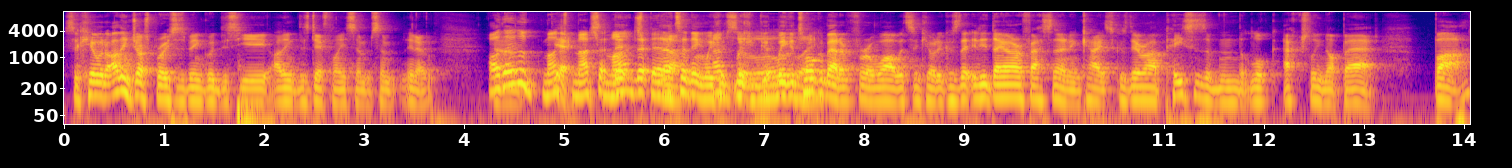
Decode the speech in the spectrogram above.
Kilda. I think Josh Bruce has been good this year. I think there's definitely some some you know Oh, they um, look much, yeah, much, so much that- that- better. That's the thing. We could, we, could, we could talk about it for a while with St Kilda because they, they are a fascinating case because there are pieces of them that look actually not bad, but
